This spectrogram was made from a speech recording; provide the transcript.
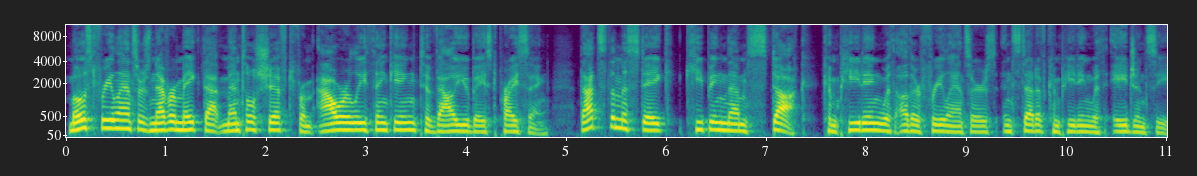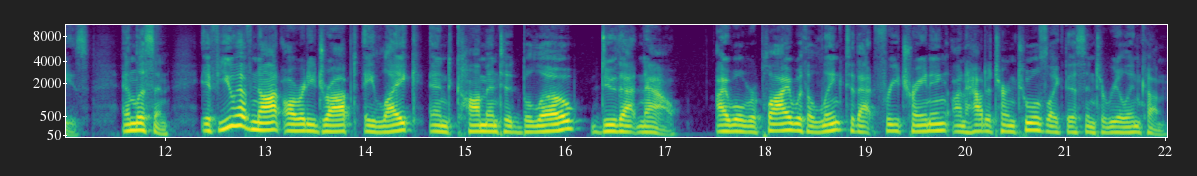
Most freelancers never make that mental shift from hourly thinking to value based pricing. That's the mistake keeping them stuck competing with other freelancers instead of competing with agencies. And listen, if you have not already dropped a like and commented below, do that now. I will reply with a link to that free training on how to turn tools like this into real income.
